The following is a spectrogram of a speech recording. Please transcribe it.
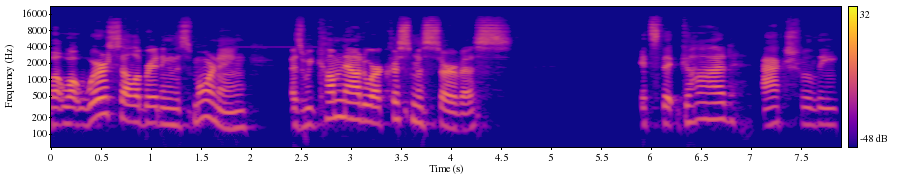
But what we're celebrating this morning, as we come now to our Christmas service, it's that God actually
